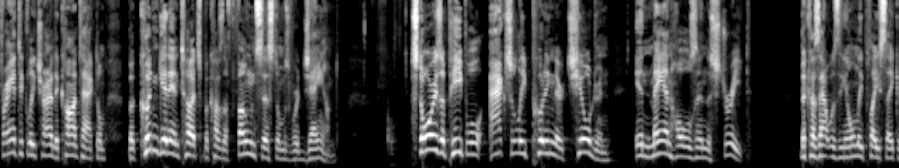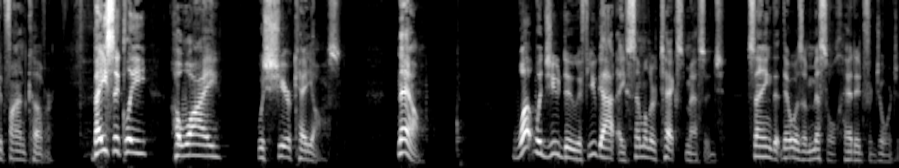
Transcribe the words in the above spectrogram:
frantically trying to contact them, but couldn't get in touch because the phone systems were jammed. Stories of people actually putting their children in manholes in the street because that was the only place they could find cover. Basically, Hawaii was sheer chaos. Now, what would you do if you got a similar text message saying that there was a missile headed for Georgia?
